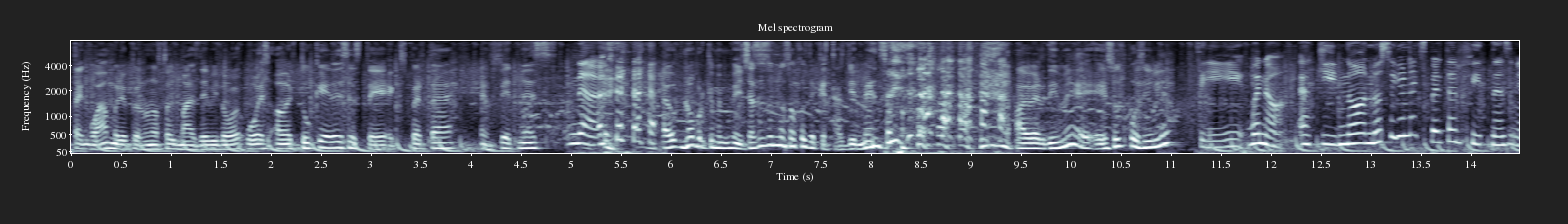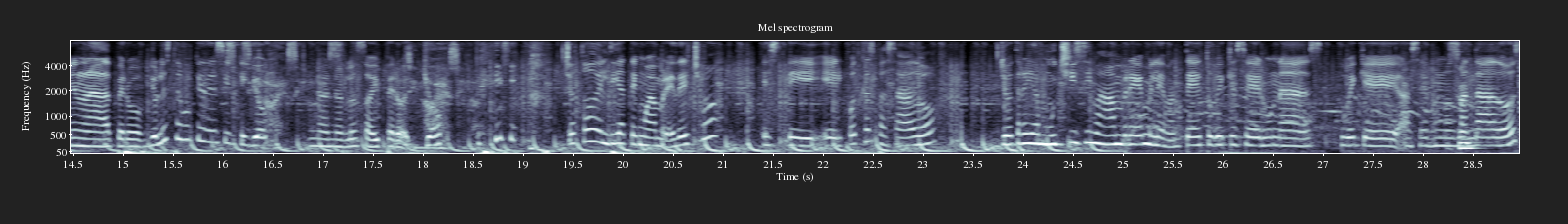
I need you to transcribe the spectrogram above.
tengo hambre, pero no estoy más débil. O, o es, a ver, tú que eres este experta en fitness. No. Eh, No, porque me, me echaste unos ojos de que estás bien menso. a ver, dime, ¿eso es posible? Sí, bueno, aquí no, no soy una experta en fitness ni nada, pero yo les tengo que decir Sí, que sí yo lo es, sí lo no. No lo soy, pero Sí yo es, sí lo yo todo el día tengo hambre. De hecho, este el podcast pasado yo traía muchísima hambre, me levanté, tuve que hacer unas tuve que hacer unos Sí. mandados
